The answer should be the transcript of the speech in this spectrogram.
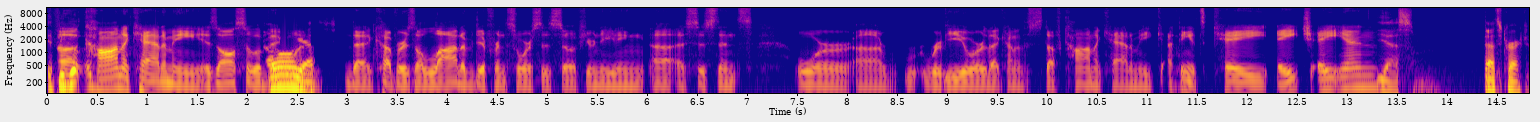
if you Uh, go, Khan Academy is also a big Oh one yes. that covers a lot of different sources. So if you're needing uh, assistance or uh, review or that kind of stuff, Khan Academy, I think it's K H A N. yes, That's correct.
